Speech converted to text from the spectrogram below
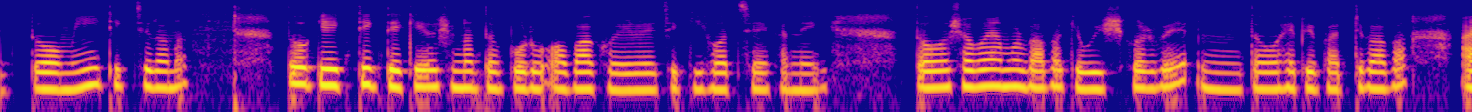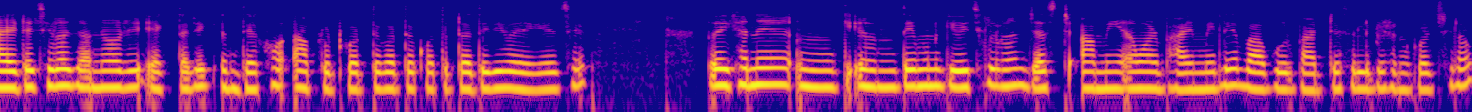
একদমই ঠিক ছিল না। তো কেক ঠিক দেখে শোনা তো পুরো অবাক হয়ে রয়েছে, কি হচ্ছে এখানে? তো সবাই আমার বাবাকে উইশ করবে। তো হ্যাপি বার্থডে বাবা। আর এটা ছিল জানুয়ারির এক তারিখ। দেখো আপলোড করতে করতে কতটা দেরি হয়ে গেছে। তো এখানে তেমন কেউই ছিল না জাস্ট আমি, আমার ভাই মিলে বাবুর বার্থডে সেলিব্রেশন করছিলাম।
